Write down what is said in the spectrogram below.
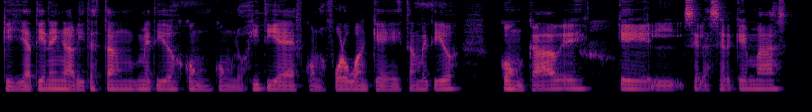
que ya tienen, ahorita están metidos con, los ETF, con los 401k, están metidos con cada vez que se le acerque más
